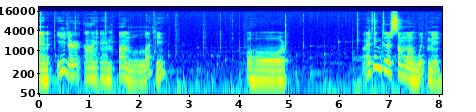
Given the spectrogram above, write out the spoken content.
And either I am unlucky or I think there's someone with me.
